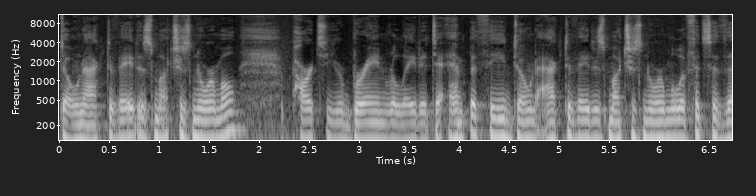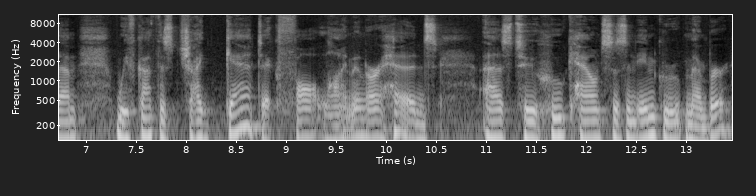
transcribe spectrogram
don't activate as much as normal. Parts of your brain related to empathy don't activate as much as normal if it's a them. We've got this gigantic fault line in our heads as to who counts as an in group member,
